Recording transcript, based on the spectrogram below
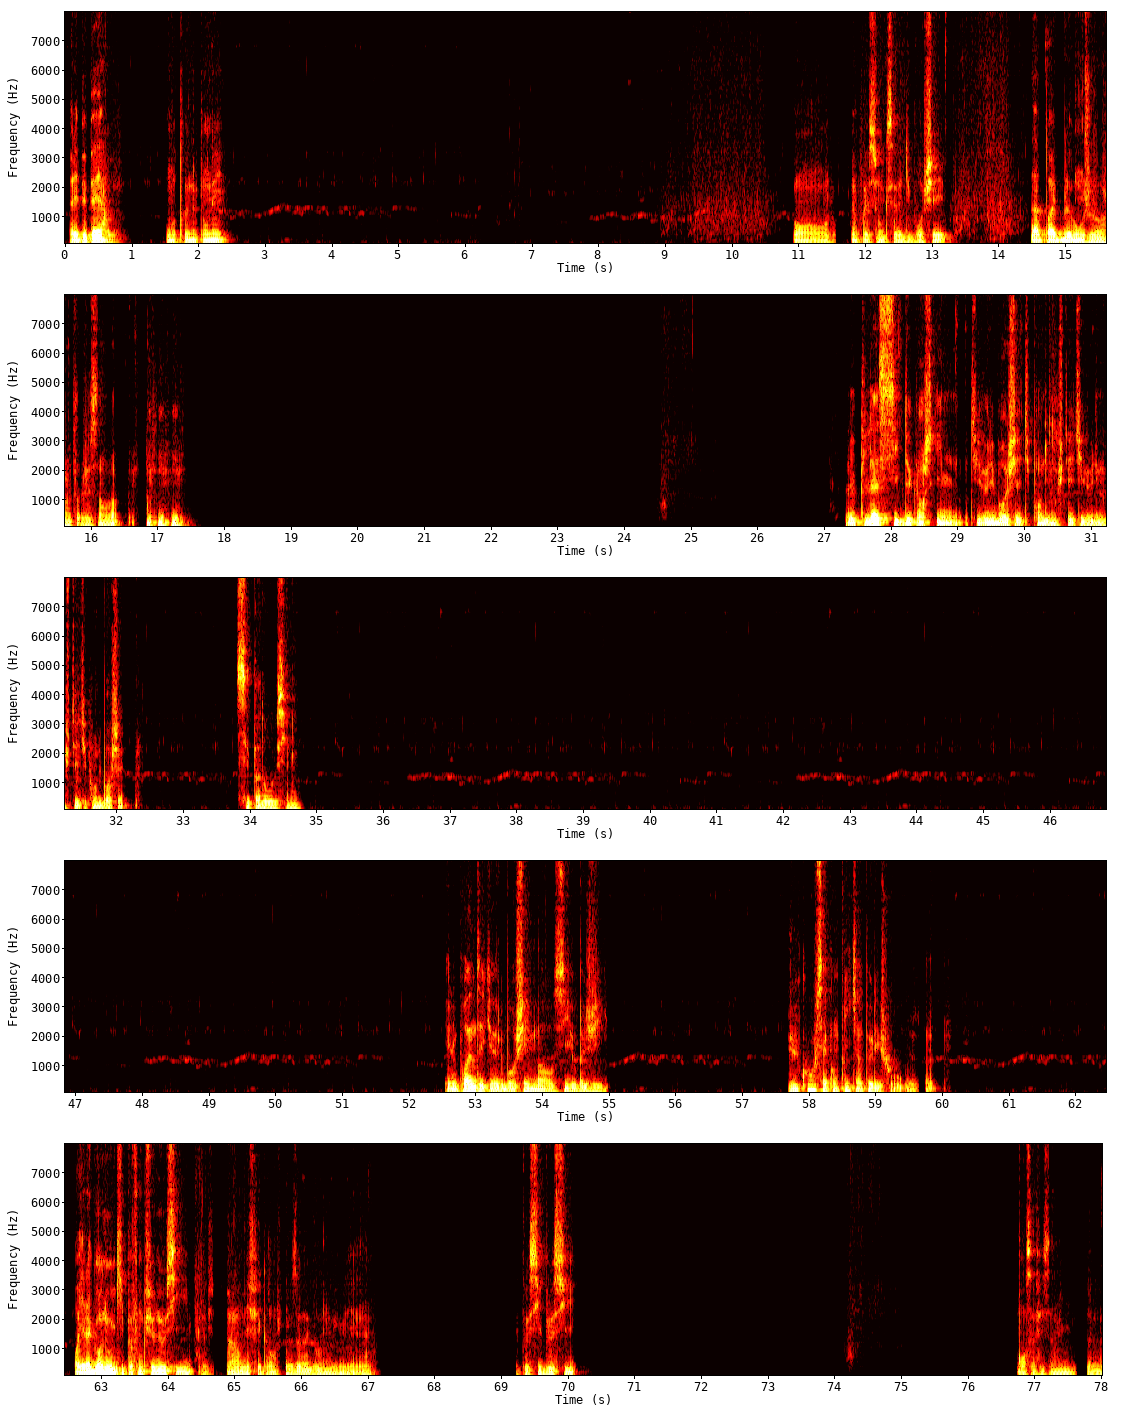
Allez, Pépère, montre-nous ton nez. Bon, j'ai l'impression que ça va être du brochet. Ça va pas être bleu bonjour, je sens. Le classique de Kanchkin. Tu veux du brochet, tu prends du moucheté, tu veux du moucheté, tu prends du brochet. C'est pas drôle sinon. Et le problème, c'est que le brochet est mort aussi au bagie. Du coup, ça complique un peu les choses. Bon, il y a la grenouille qui peut fonctionner aussi. J'ai jamais fait grand chose à la grenouille, mais... C'est possible aussi. Bon, ça fait 5 minutes. Euh...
